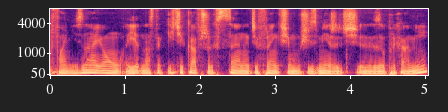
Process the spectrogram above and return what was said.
fani znają. Jedna z takich ciekawszych scen, gdzie Frank się musi zmierzyć e, z oprychami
